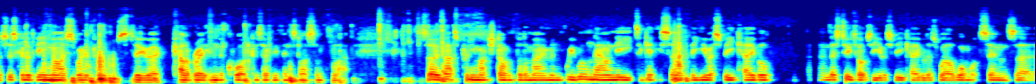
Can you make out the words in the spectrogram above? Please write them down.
That's just going to be nice when it comes to uh, calibrating the quad because everything's nice and flat. So that's pretty much done for the moment. We will now need to get yourself a USB cable and there's two types of USB cable as well. One what sends uh,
